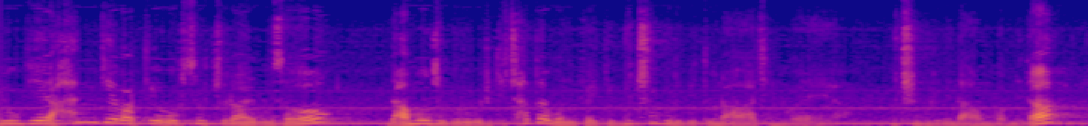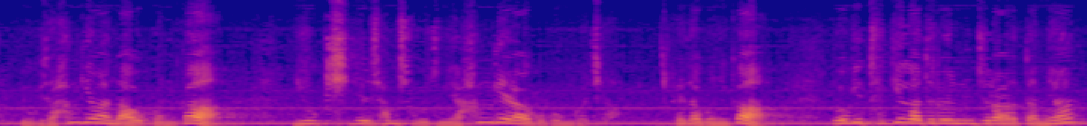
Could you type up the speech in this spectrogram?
여기에 한 개밖에 없을 줄 알고서 나머지 그룹을 이렇게 찾다 보니까 이렇게 무출 그룹이 또 나와지는 거예요. 무출 그룹이 나온 겁니다. 여기서 한 개만 나올 거니까 6, 11, 39 중에 한 개라고 본 거죠. 그러다 보니까 여기 두 개가 들어있는 줄 알았다면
